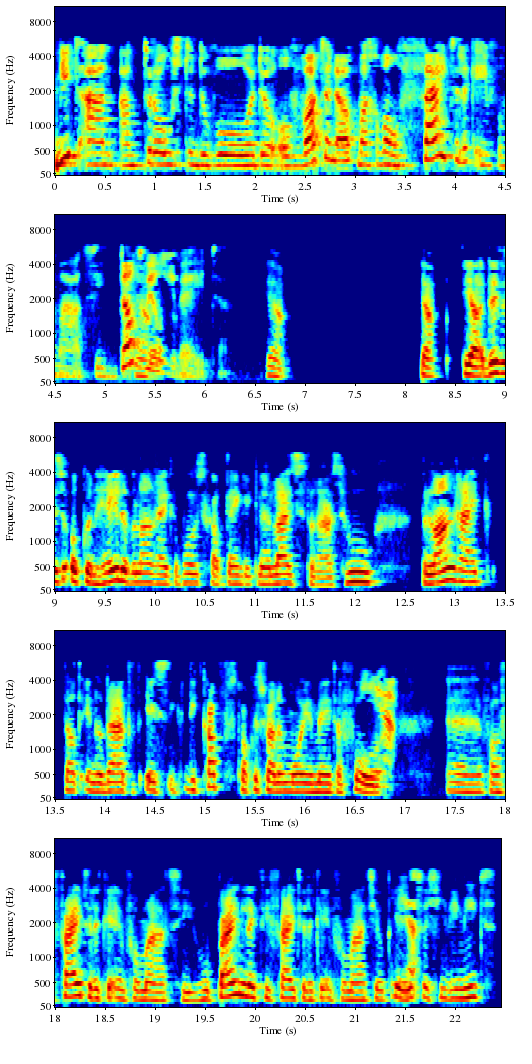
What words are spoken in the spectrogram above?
Niet aan, aan troostende woorden of wat dan ook, maar gewoon feitelijke informatie. Dat wil je weten. Ja. Ja, ja, dit is ook een hele belangrijke boodschap, denk ik, naar luisteraars. Hoe belangrijk dat inderdaad het is. Die kapstok is wel een mooie metafoor. Ja. Uh, van feitelijke informatie. Hoe pijnlijk die feitelijke informatie ook is, ja. als je die niet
